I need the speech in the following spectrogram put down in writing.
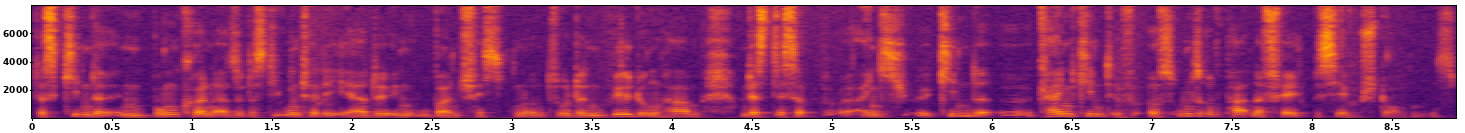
dass Kinder in Bunkern, also dass die unter der Erde in U-Bahn-Schächten und so dann Bildung haben und dass deshalb eigentlich Kinder, kein Kind aus unserem Partnerfeld bisher gestorben ist.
